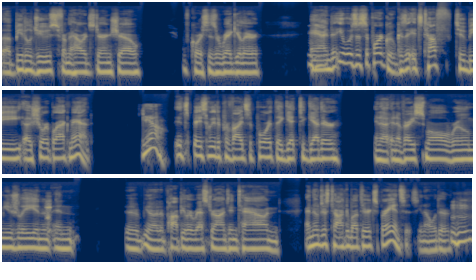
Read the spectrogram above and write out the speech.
uh, Beetlejuice from the Howard Stern show, of course, is a regular, Mhm. and it was a support group because it's tough to be a short black man. Yeah. It's basically to provide support. They get together in a in a very small room, usually in in uh, you know in a popular restaurant in town, and they'll just talk about their experiences. You know, their hmm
